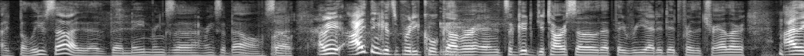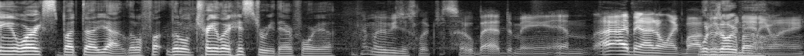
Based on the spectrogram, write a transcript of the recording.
I believe so. I, uh, the name rings a rings a bell. So But- I mean, I think it's a pretty cool cover, and it's a good guitar solo that they re-edited for the trailer. I think it works, but uh, yeah, little fu- little trailer history there for you. That movie just looked so bad to me, and I, I mean, I don't like Bob. What are you talking about? Anyway,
